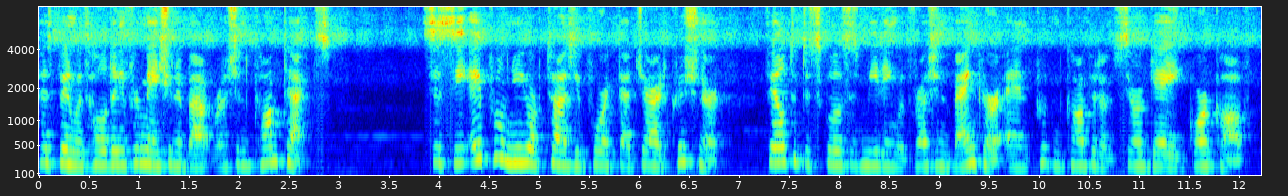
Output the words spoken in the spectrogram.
has been withholding information about Russian contacts. Since the April New York Times report that Jared Kushner failed to disclose his meeting with Russian banker and Putin confidant Sergei Gorkov,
